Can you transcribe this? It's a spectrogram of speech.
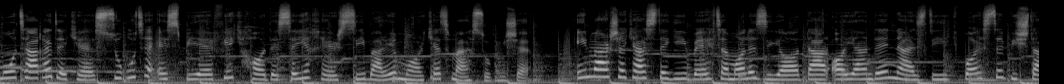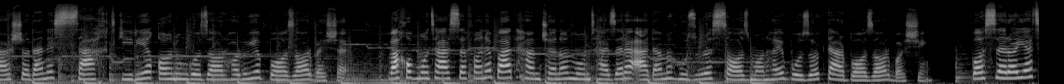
معتقده که سقوط SPF یک حادثه خرسی برای مارکت محسوب میشه. این ورشکستگی به احتمال زیاد در آینده نزدیک باعث بیشتر شدن سختگیری قانونگذارها روی بازار بشه و خب متاسفانه بعد همچنان منتظر عدم حضور سازمانهای بزرگ در بازار باشیم. با سرایت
